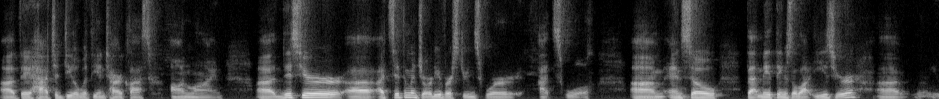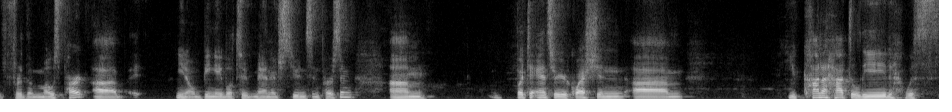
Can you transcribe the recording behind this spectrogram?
uh, they had to deal with the entire class online. Uh, this year uh, i'd say the majority of our students were at school. Um, and so that made things a lot easier uh, for the most part. Uh, you know being able to manage students in person. Um, but to answer your question um, you kind of had to lead with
